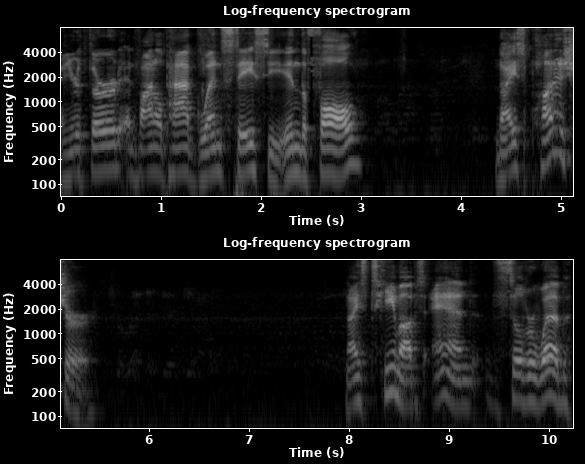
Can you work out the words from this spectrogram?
And your third and final pack, Gwen Stacy in the fall. Nice Punisher. Nice team ups and the Silver Web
